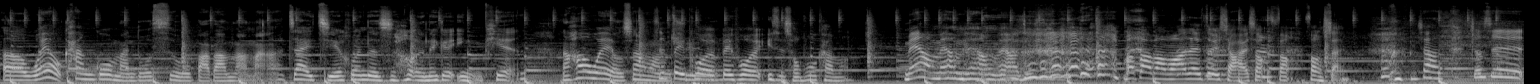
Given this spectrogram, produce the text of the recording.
呃，我有看过蛮多次我爸爸妈妈在结婚的时候的那个影片，然后我也有上网是被迫被迫一直重复看吗？没有没有没有没有，就是 爸爸妈妈在对小孩上放放闪，像就是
